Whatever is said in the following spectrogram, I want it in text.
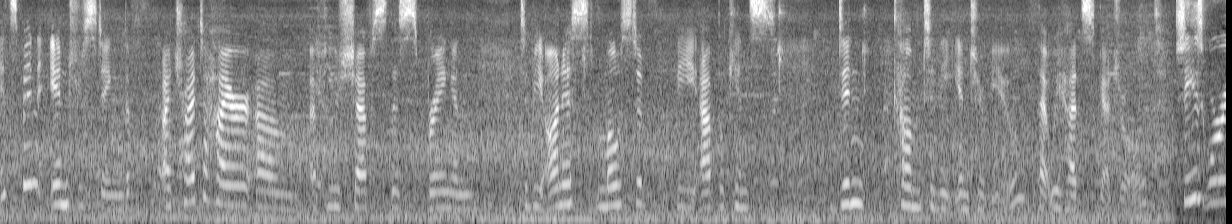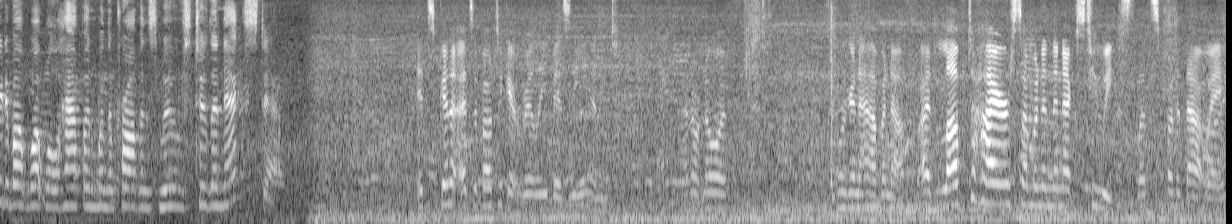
It's been interesting. I tried to hire um, a few chefs this spring, and to be honest, most of the applicants didn't come to the interview that we had scheduled. She's worried about what will happen when the province moves to the next step. It's gonna it's about to get really busy and I don't know if we're gonna have enough. I'd love to hire someone in the next two weeks, let's put it that way.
